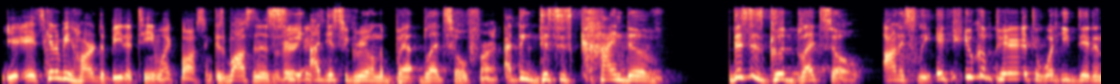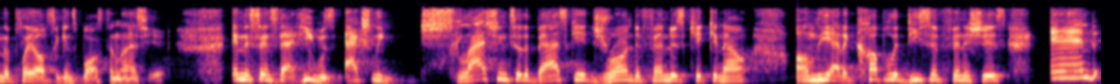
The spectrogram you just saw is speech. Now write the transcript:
it's going to be hard to beat a team like Boston because Boston is a very See, good. I team. disagree on the Bledsoe front. I think this is kind of this is good Bledsoe, honestly. If you compare it to what he did in the playoffs against Boston last year, in the sense that he was actually slashing to the basket, drawing defenders, kicking out. Um, he had a couple of decent finishes. And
